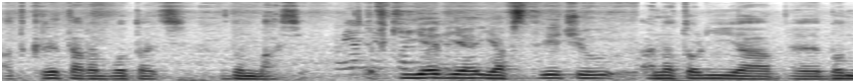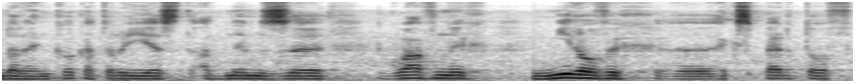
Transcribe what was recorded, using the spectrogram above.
открыто работать в Донбассе. В Киеве я встретил Анатолия Бондаренко, который есть одним из главных мировых экспертов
